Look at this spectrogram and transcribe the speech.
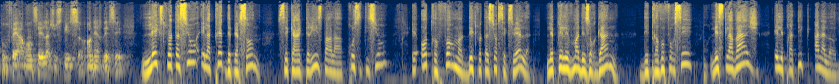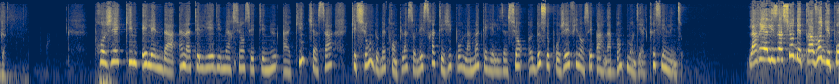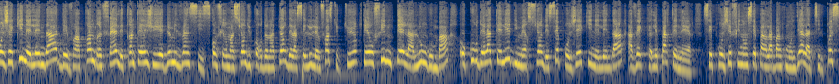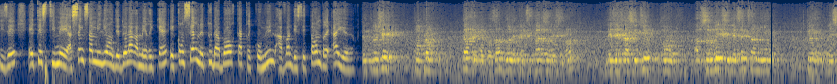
pour faire avancer la justice en RDC. L'exploitation et la traite des personnes se caractérisent par la prostitution et autres formes d'exploitation sexuelle, les prélèvements des organes, des travaux forcés, l'esclavage et les pratiques analogues. Projet Kin Elenda, un atelier d'immersion s'est tenu à Kinshasa. Question de mettre en place les stratégies pour la matérialisation de ce projet financé par la Banque mondiale. Christine Lenzo. La réalisation des travaux du projet Kinelenda devra prendre fin le 31 juillet 2026. Confirmation du coordonnateur de la cellule infrastructure, Théophile Tela Lungumba, au cours de l'atelier d'immersion de ces projets Kinelenda avec les partenaires. Ces projets financés par la Banque mondiale, a-t-il précisé, est estimé à 500 millions de dollars américains et concerne tout d'abord quatre communes avant de s'étendre ailleurs. Quatre composantes dont les principales sont les suivantes. Les infrastructures vont absorber sur les 500 millions que M.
